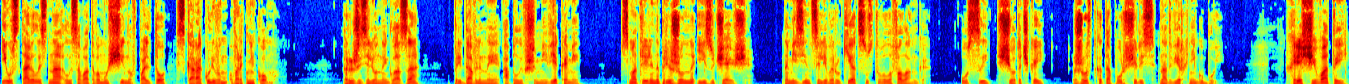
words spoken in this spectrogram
и уставилась на лысоватого мужчину в пальто с каракулевым воротником. Рыже-зеленые глаза, придавленные оплывшими веками, смотрели напряженно и изучающе. На мизинце левой руки отсутствовала фаланга. Усы щеточкой жестко топорщились над верхней губой. Хрящеватый,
